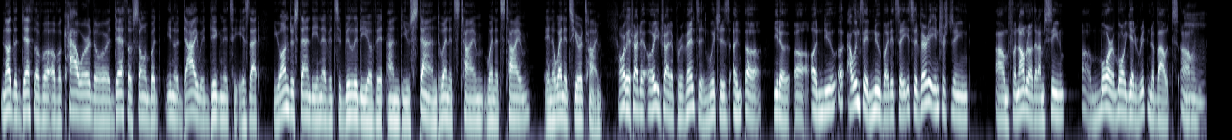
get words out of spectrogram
not the death of a of a coward or a death of someone but you know die with dignity is that you understand the inevitability of it and you stand when it's time when it's time you know when it's your time or you try to, or you try to prevent it, which is a, uh, you know, uh, a new. Uh, I wouldn't say new, but it's a, it's a very interesting um, phenomenon that I'm seeing uh, more and more get written about. Um,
